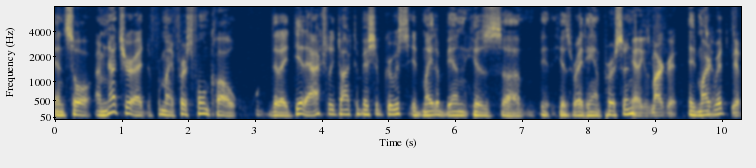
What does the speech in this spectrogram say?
And so I'm not sure I, for my first phone call that I did actually talk to Bishop Gruss. It might have been his uh, his right hand person, Yeah, I think it was Margaret. uh, Margaret. Yep.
